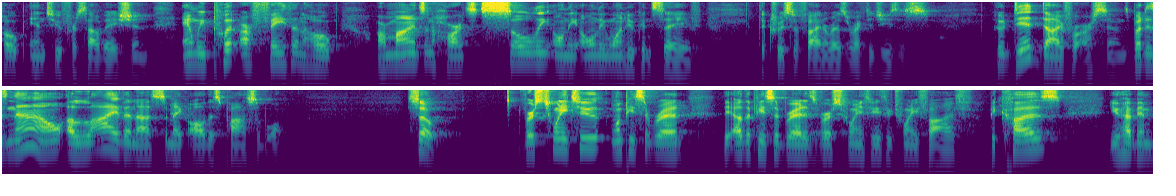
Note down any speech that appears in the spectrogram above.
hope into for salvation. And we put our faith and hope, our minds and hearts, solely on the only one who can save the crucified and resurrected Jesus who did die for our sins, but is now alive in us to make all this possible. So, verse 22, one piece of bread. The other piece of bread is verse 23 through 25. Because you have been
